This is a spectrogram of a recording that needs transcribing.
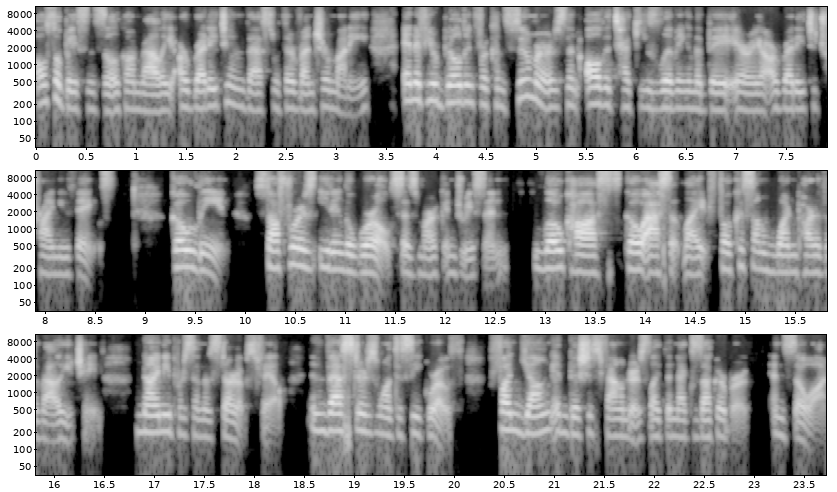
also based in Silicon Valley, are ready to invest with their venture money. And if you're building for consumers, then all the techies living in the Bay Area are ready to try new things. Go lean. Software is eating the world, says Marc Andreessen. Low costs, go asset light, focus on one part of the value chain. 90% of startups fail. Investors want to see growth. Fund young, ambitious founders like the next Zuckerberg, and so on.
